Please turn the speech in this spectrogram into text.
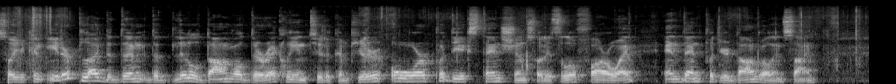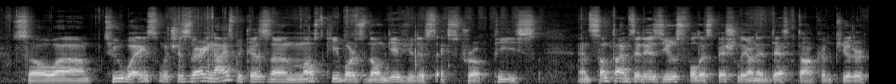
so you can either plug the, the little dongle directly into the computer or put the extension so it's a little far away and then put your dongle inside. So uh, two ways, which is very nice because uh, most keyboards don't give you this extra piece. And sometimes it is useful, especially on a desktop computer,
